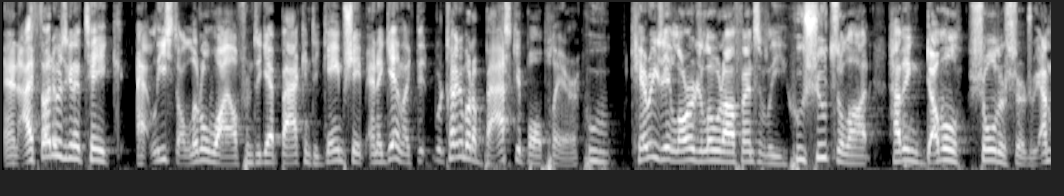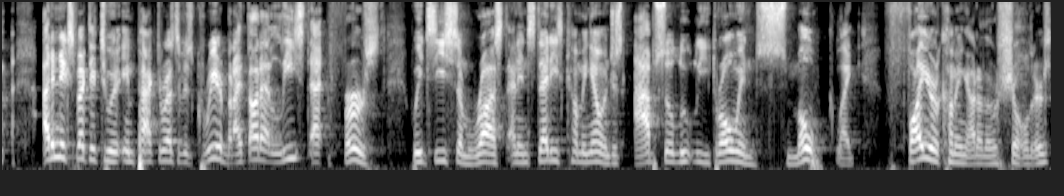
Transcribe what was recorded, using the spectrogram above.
And I thought it was going to take at least a little while for him to get back into game shape. And again, like we're talking about a basketball player who carries a large load offensively, who shoots a lot, having double shoulder surgery. I'm, I didn't expect it to impact the rest of his career, but I thought at least at first we'd see some rust. And instead, he's coming out and just absolutely throwing smoke, like fire coming out of those shoulders.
